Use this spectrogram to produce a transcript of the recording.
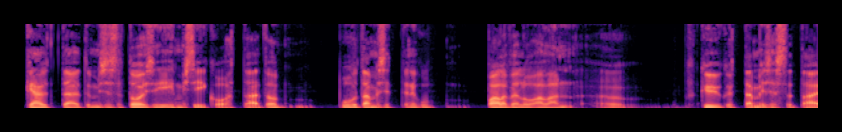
käyttäytymisestä toisiin ihmisiin kohtaan. Että on, puhutaan me sitten niin kuin palvelualan kyykyttämisestä tai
